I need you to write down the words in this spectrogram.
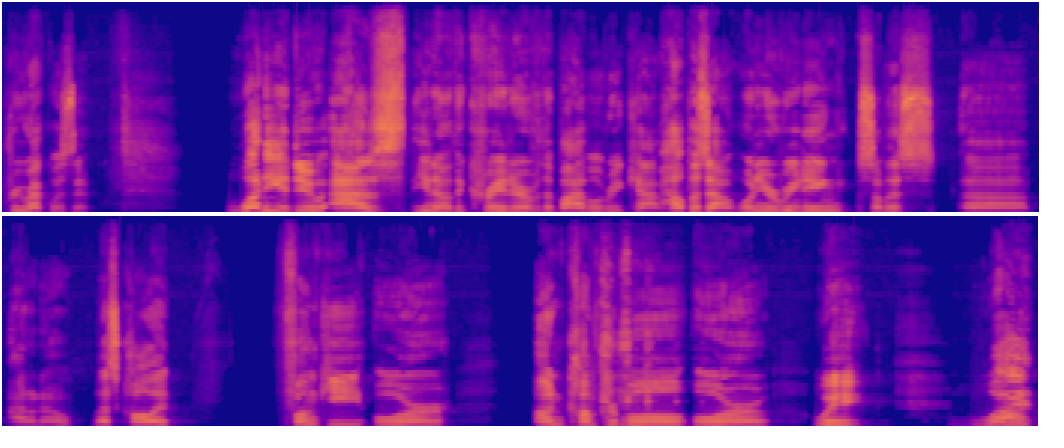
prerequisite. What do you do as you know the creator of the Bible recap? Help us out when you're reading some of this. Uh, I don't know. Let's call it funky or uncomfortable or wait, what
